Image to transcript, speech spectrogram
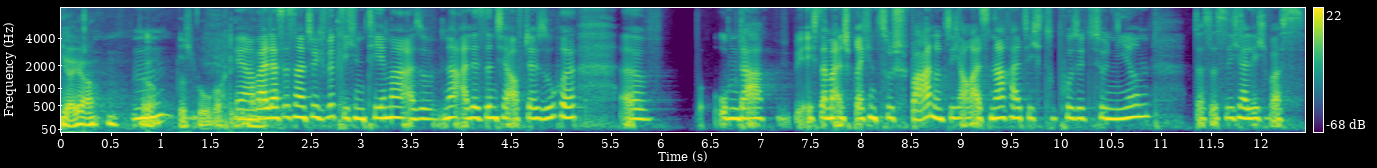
Ja, ja, mhm. ja das beobachte ich. Ja, weil das ist natürlich wirklich ein Thema. Also ne, alle sind ja auf der Suche. Äh, um da, ich sage mal, entsprechend zu sparen und sich auch als nachhaltig zu positionieren, das ist sicherlich was,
